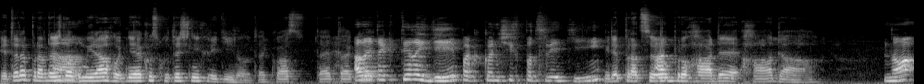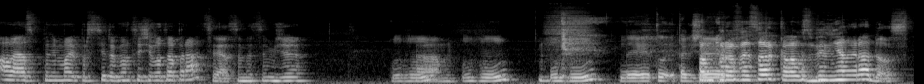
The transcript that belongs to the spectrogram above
Je teda pravda, A- že tam umírá hodně jako skutečných lidí, no. Tak vás, to je tak, Ale tak ty lidi pak končí v podsvětí, kde pracují A- pro HD, HDA. no ale aspoň mají prostě do konce života práci. Já si myslím, že Mhm, Um. mhm, mhm. Ne, je to, takže, pan profesor Klaus by měl radost.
